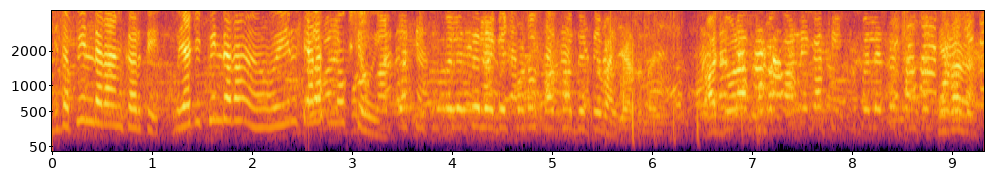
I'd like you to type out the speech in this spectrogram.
आत- पिंडदान करते. ज्याची पिंडदान होईल त्यालाच मोक्ष होईल. तीस रुपए लेते लगेज फ़ोटो साथ साथ देते भाई आज जोड़ा फ़ोटो काटने का तीस रुपए लेते साथ साथ हे फ़ोटो बघा. देते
